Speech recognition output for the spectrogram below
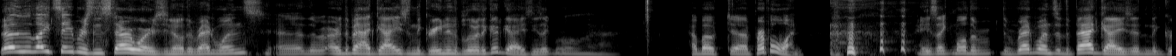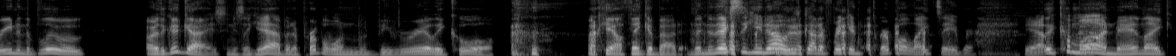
the, lightsabers in Star Wars, you know, the red ones uh, the, are the bad guys, and the green and the blue are the good guys. And he's like, well, uh, how about uh, purple one? and he's like, well, the the red ones are the bad guys, and the green and the blue are the good guys. And he's like, yeah, but a purple one would be really cool. okay, I'll think about it. Then the next thing you know, he's got a freaking purple lightsaber. Yeah. Like, come on, man. Like,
